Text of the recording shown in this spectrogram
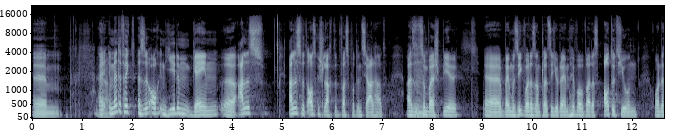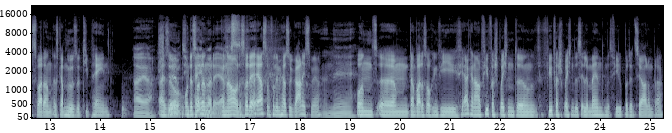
Ähm, Äh, Im Endeffekt, also auch in jedem Game, äh, alles, alles wird ausgeschlachtet, was Potenzial hat. Also Mhm. zum Beispiel äh, bei Musik war das dann plötzlich oder im Hip-Hop war das Autotune und das war dann, es gab nur so T-Pain. Ah ja, Also, Stimmt, und das war dann, der genau, das war der erste und von dem hörst du gar nichts mehr. Nee. Und ähm, dann war das auch irgendwie, ja, keine Ahnung, vielversprechend, äh, vielversprechendes Element mit viel Potenzial und bla.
